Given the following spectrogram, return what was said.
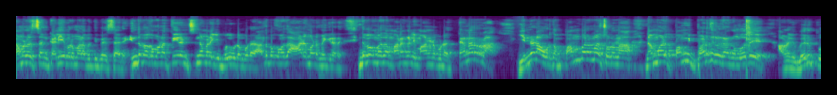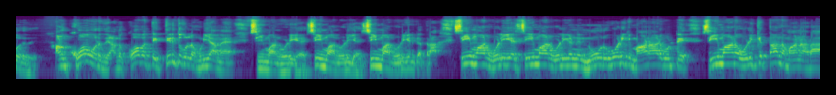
தமிழரசன் கலியபெருமாளை பத்தி பேசுறாரு. இந்த பக்கம் போனா தீரன் சின்னமலைக்கு பொதுக்கூட்டம் போடுறாரு. அந்த பக்கம் பார்த்தா ஆடு மாடு மேய்க்கிறாரு. இந்த பக்கம் பார்த்தா மரங்களி மாநாடு போடுறாரு. திணறான். என்னடா ஒருத்தன் பம்பரமா சொல்லலாம் நம்மளால பம்மி படுத்துட்டு இருக்காங்க போது அவனுக்கு வெறுப்பு வருது. அவனுக்கு கோவம் வருது. அந்த கோபத்தை தீர்த்து கொள்ள முடியாம சீமான் ஒளிக சீமான் ஒளிக சீமான் ஒழிகன்னு கத்துறான். சீமான் ஒளிக சீமான் ஒழிகன்னு நூறு கோடிக்கு மாநாடு போட்டு சீமான ஒழிக்கத்தான் அந்த மாநாடா?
